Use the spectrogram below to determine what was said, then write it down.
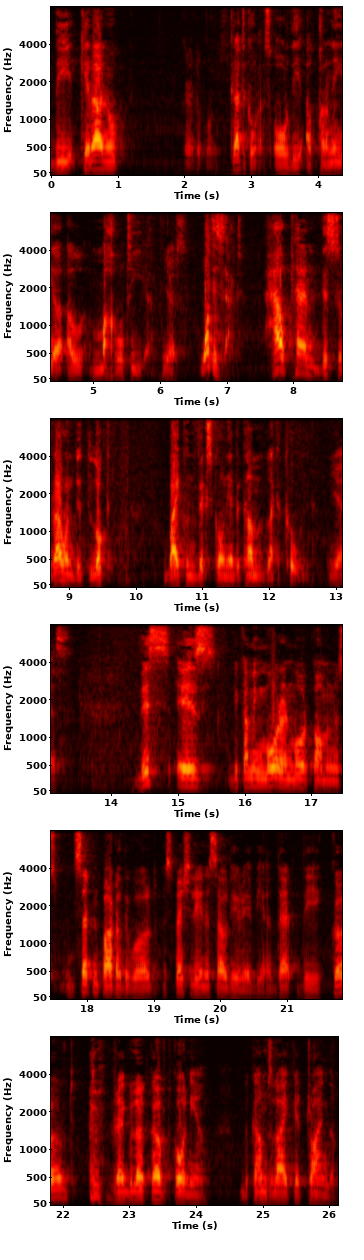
The keratoconus, or the al-qarniya al-makhrutiyya. Yes. What is that? How can this rounded look by convex cornea become like a cone? Yes. This is becoming more and more common in certain part of the world, especially in Saudi Arabia, that the curved, regular curved cornea becomes like a triangle.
